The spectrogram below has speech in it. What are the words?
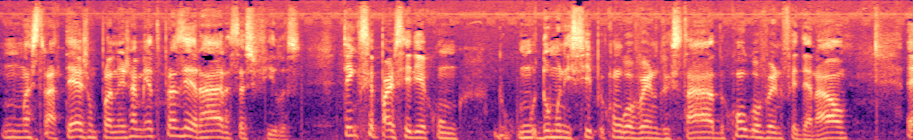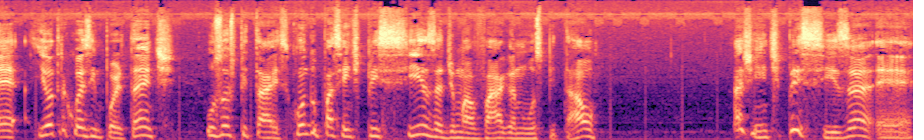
uma estratégia, um planejamento para zerar essas filas. Tem que ser parceria com do, do, município, com o governo do estado, com o governo federal. É, e outra coisa importante, os hospitais. Quando o paciente precisa de uma vaga no hospital, a gente precisa é,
